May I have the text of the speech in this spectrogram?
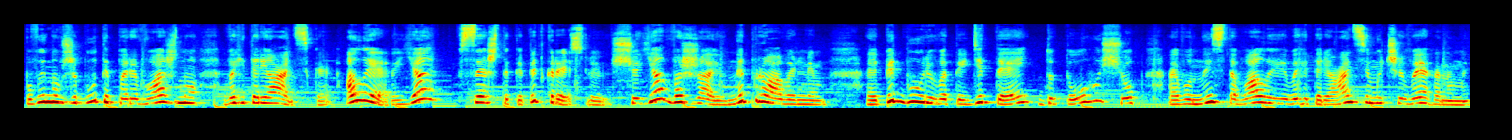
Повинно вже бути переважно вегетаріанське. Але я все ж таки підкреслюю, що я вважаю неправильним е, підбурювати дітей до того, щоб е, вони ставали вегетаріанцями чи веганами.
